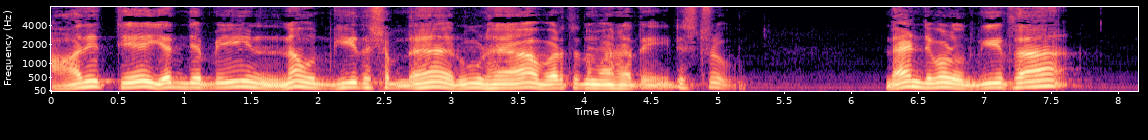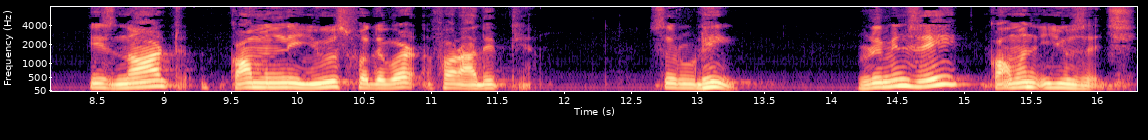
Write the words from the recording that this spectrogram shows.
Aditya yadyapi na udgita shabda rudhaya vartatum It is true that the word udgita is not commonly used for the word for Aditya. So rudhi. Rudhi means a common usage.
